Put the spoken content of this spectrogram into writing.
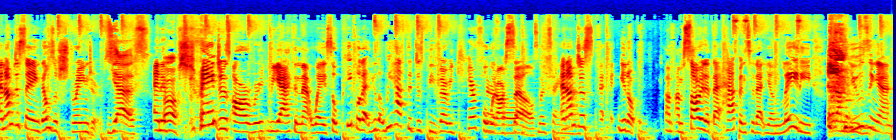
And I'm just saying, those are strangers. Yes. And if Ugh. strangers are re- reacting that way, so people that you like, we have to just be very careful, with ourselves. with and I'm no. just, uh, you know, I'm, I'm sorry that that happened to that young lady, but I'm using it,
